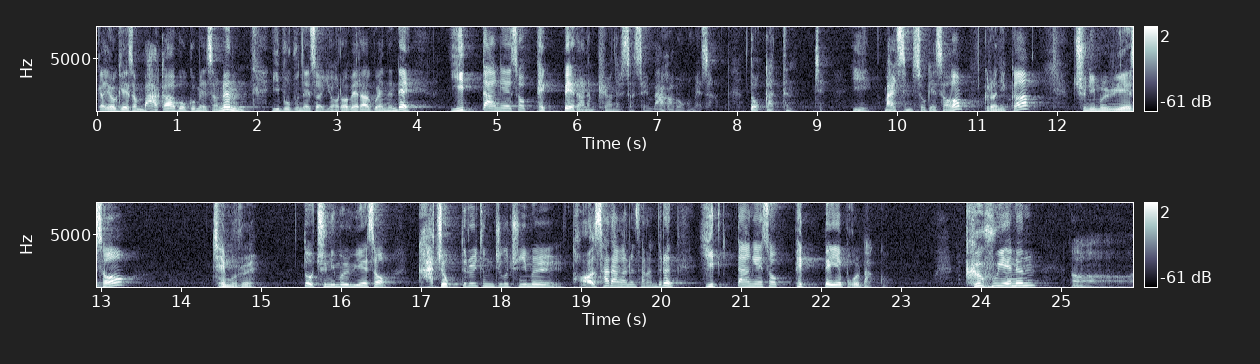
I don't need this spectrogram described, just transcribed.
그러니까 여기에서 마가복음에서는 이 부분에서 여러 배라고 했는데 이 땅에서 백배라는 표현을 썼어요. 마가복음에서는 똑같은 이 말씀 속에서 그러니까 주님을 위해서 재물을 또 주님을 위해서 가족들을 등지고 주님을 더 사랑하는 사람들은 이 땅에서 백배의 복을 받고 그 후에는 어,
